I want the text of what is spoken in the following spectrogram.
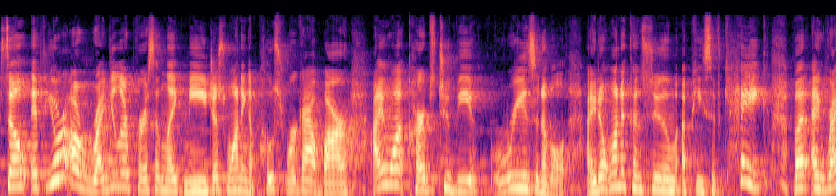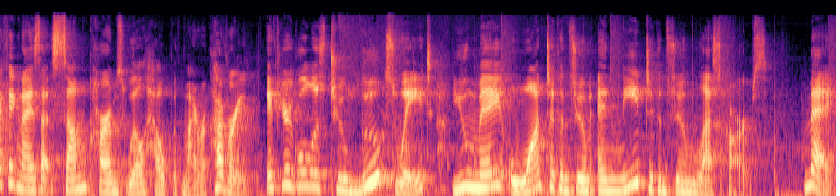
So if you're a regular person like me, just wanting a post workout bar, I want carbs to be reasonable. I don't want to consume a piece of cake, but I recognize that some carbs will help with my recovery. If your goal is to lose weight, you may want to consume and need to consume less carbs. May.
